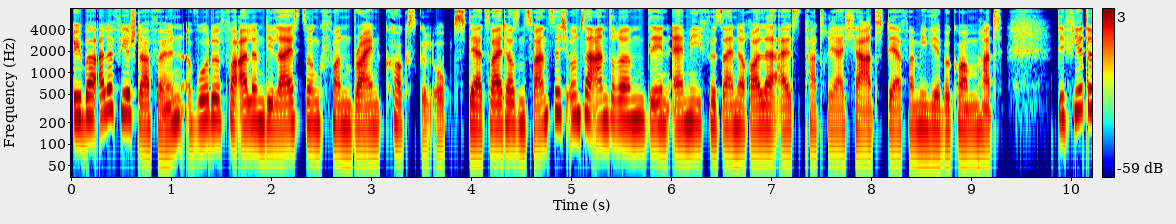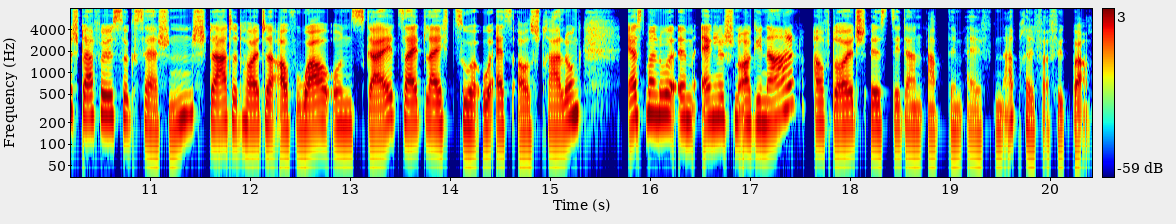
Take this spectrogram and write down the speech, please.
Über alle vier Staffeln wurde vor allem die Leistung von Brian Cox gelobt, der 2020 unter anderem den Emmy für seine Rolle als Patriarchat der Familie bekommen hat. Die vierte Staffel Succession startet heute auf Wow und Sky zeitgleich zur US-Ausstrahlung. Erstmal nur im englischen Original, auf Deutsch ist sie dann ab dem 11. April verfügbar.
